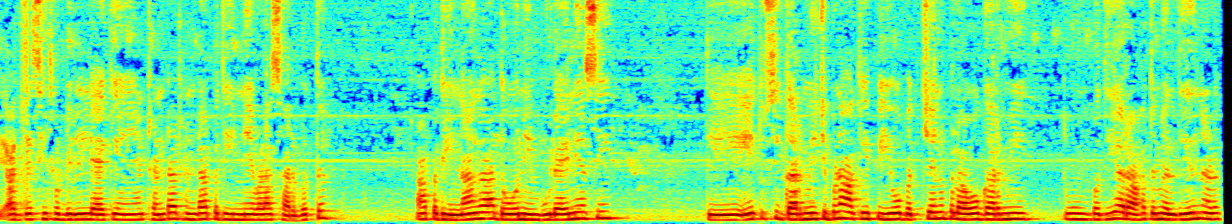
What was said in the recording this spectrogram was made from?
ਤੇ ਅੱਜ ਅਸੀਂ ਤੁਹਾਡੇ ਲਈ ਲੈ ਕੇ ਆਏ ਆ ਠੰਡਾ ਠੰਡਾ ਪੁਦੀਨੇ ਵਾਲਾ ਸ਼ਰਬਤ। ਆ ਪੁਦੀਨਾ ਗਾ, ਦੋ ਨਿੰਬੂ ਲਏ ਨੇ ਅਸੀਂ। ਤੇ ਇਹ ਤੁਸੀਂ ਗਰਮੀ 'ਚ ਬਣਾ ਕੇ ਪੀਓ, ਬੱਚਿਆਂ ਨੂੰ ਪਿਲਾਓ। ਗਰਮੀ ਤੋਂ ਵਧੀਆ ਰਾਹਤ ਮਿਲਦੀ ਇਹਦੇ ਨਾਲ।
